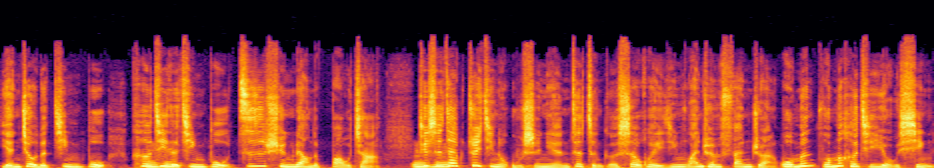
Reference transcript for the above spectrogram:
研究的进步、科技的进步、资讯量的爆炸。其实，在最近的五十年，这整个社会已经完全翻转。我们我们何其有幸，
